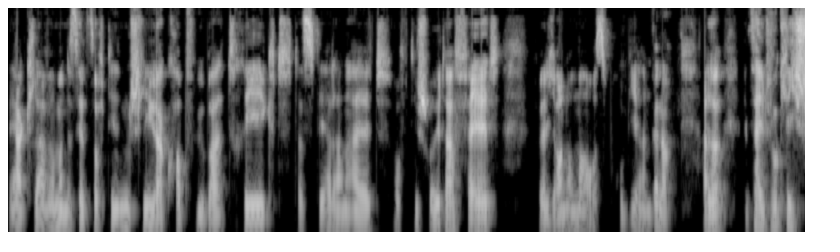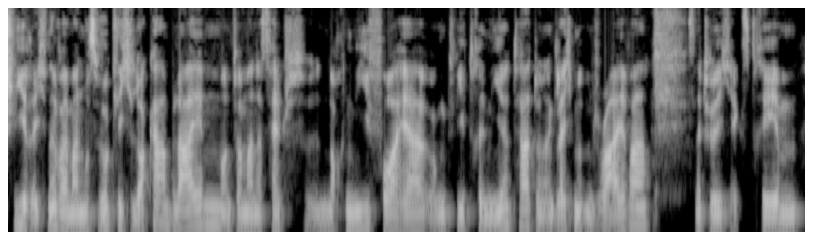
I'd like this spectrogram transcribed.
ja klar, wenn man das jetzt auf den Schlägerkopf überträgt, dass der dann halt auf die Schulter fällt, werde ich auch nochmal ausprobieren. Genau. Also ist halt wirklich schwierig, ne? weil man muss wirklich locker bleiben und wenn man das halt noch nie vorher irgendwie trainiert hat und dann gleich mit dem Driver, ist natürlich extrem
